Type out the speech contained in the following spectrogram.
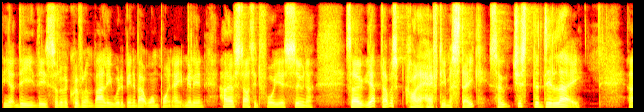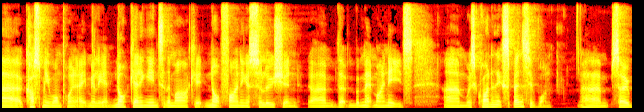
yeah, the the sort of equivalent value would have been about 1.8 million had I have started four years sooner. So, yep, that was quite a hefty mistake. So, just the delay uh, cost me 1.8 million. Not getting into the market, not finding a solution um, that met my needs, um, was quite an expensive one. Um, so,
